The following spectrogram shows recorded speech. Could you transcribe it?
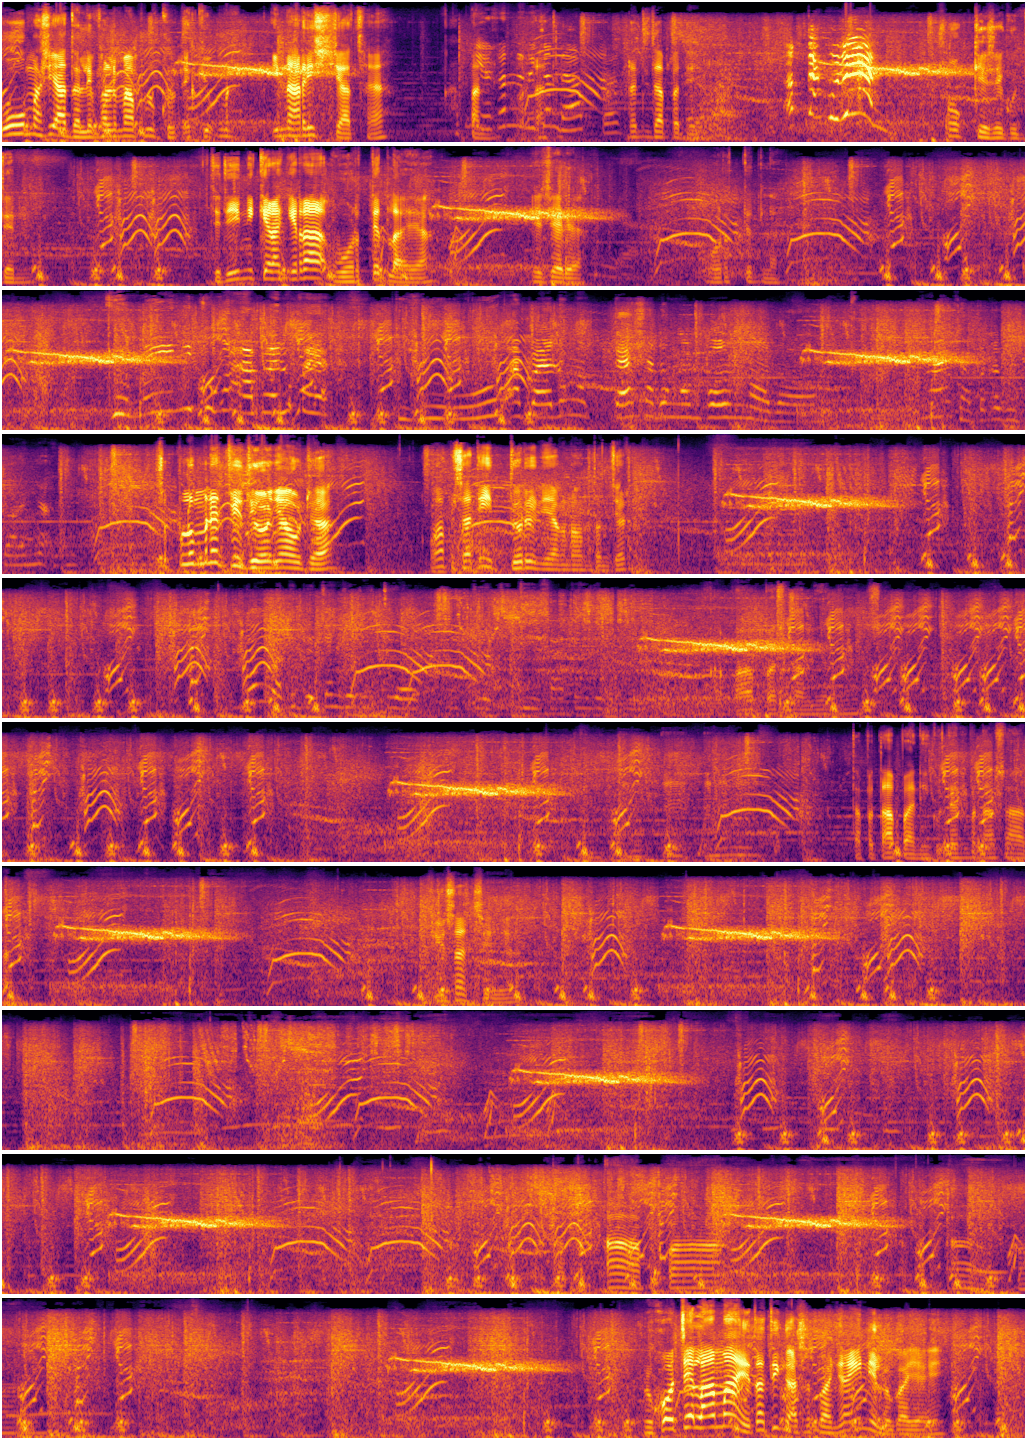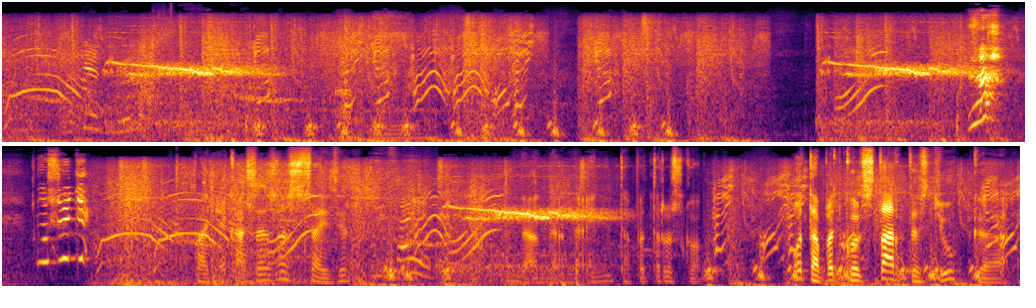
Oh, masih ada level 50 gold equipment. Inaris shot ya? Iya Kapan? kan tadi kan dapat. Berarti dapat ya? Attack Guden. Oke sih Guden. Jadi ini kira-kira worth it lah ya. Ya Jer ya. Worth it lah. Lu kayak bingung apa lu ngetes atau ngumpul noro. Nah dapat lebih banyak sih. 10 menit videonya udah. Wah bisa tidur ini yang nonton Jer. Apa-apa. Dapat apa nih? Kalian penasaran? View saja ya. Apa? Apa? Loh kok lama ya? Tadi nggak sebanyak ini loh kayaknya. Hah? Musuh cek. Banyak gak selesai sih. Enggak, enggak, enggak. Ini dapat terus kok. Oh, dapat gold stardust juga.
